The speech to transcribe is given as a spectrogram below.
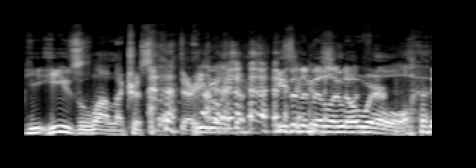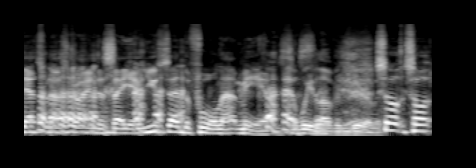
He, he uses a lot of electricity out there. He really does. He's, He's in the middle of nowhere. Fool. That's what I was trying to say. You said the fool, not me. we love him dearly. So so.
